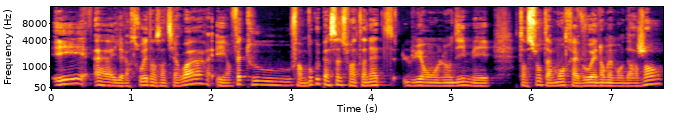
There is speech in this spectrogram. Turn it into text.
et il l'avait retrouvé dans un tiroir et en fait tout, enfin beaucoup de personnes sur internet lui ont, lui dit mais attention ta montre elle vaut énormément d'argent,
